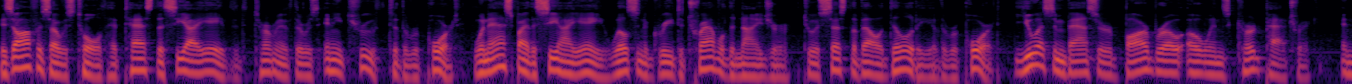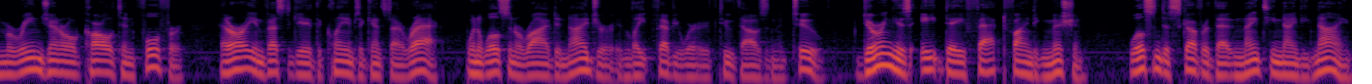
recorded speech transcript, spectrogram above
His office, I was told, had tasked the CIA to determine if there was any truth to the report. When asked by the CIA, Wilson agreed to travel to Niger to assess the validity of the report. U.S. Ambassador Barbro Owens Kirkpatrick and Marine General Carlton Fulford had already investigated the claims against Iraq when Wilson arrived in Niger in late February of 2002. During his eight day fact finding mission, Wilson discovered that in 1999,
